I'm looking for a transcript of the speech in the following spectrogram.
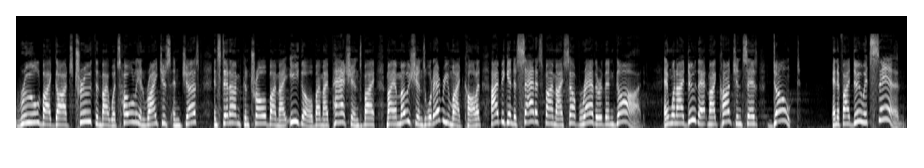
ruled by God's truth and by what's holy and righteous and just. Instead, I'm controlled by my ego, by my passions, by my emotions, whatever you might call it. I begin to satisfy myself rather than God. And when I do that, my conscience says, don't. And if I do, it's sin.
